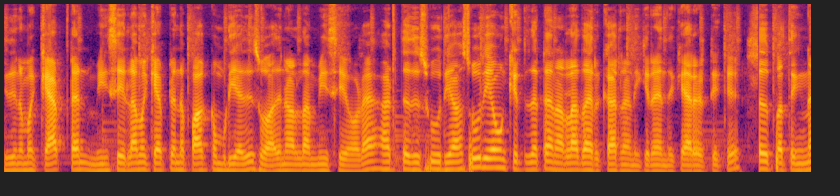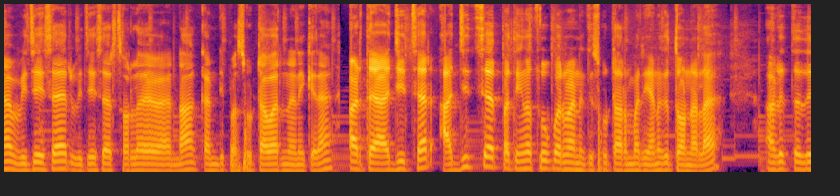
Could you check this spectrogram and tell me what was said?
இது நம்ம கேப்டன் மீசை இல்லாமல் கேப்டனை பார்க்க முடியாது. ஸோ அதனால தான் மீசையோட அடுத்தது சூர்யா. சூர்யாவும் கிட்டத்தட்ட நல்லா தான் இருக்காருன்னு நினைக்கிறேன் இந்த கேரக்டருக்கு அடுத்தது பார்த்தீங்கன்னா விஜய் சார் விஜய் சார் சொல்ல வேண்டாம் கண்டிப்பாக சூட் ஆவார்னு நினைக்கிறேன். அடுத்து அஜித் சார் அஜித் சார் பார்த்தீங்கன்னா சூப்பர்மேனுக்கு சூட் ஆகிற மாதிரி எனக்கு தோணலை. அடுத்தது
